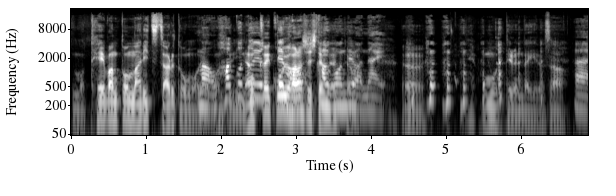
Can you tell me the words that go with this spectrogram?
もう定番となりつつあると思うよ、まあ何回こういう話してん過だよって。言ではない。うん、思ってるんだけどさ。は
